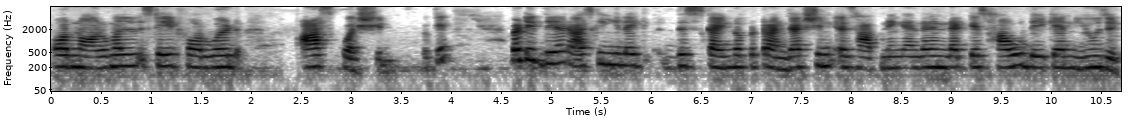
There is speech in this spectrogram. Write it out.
or normal straightforward ask question okay? But if they are asking you like this kind of a transaction is happening and then in that case how they can use it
